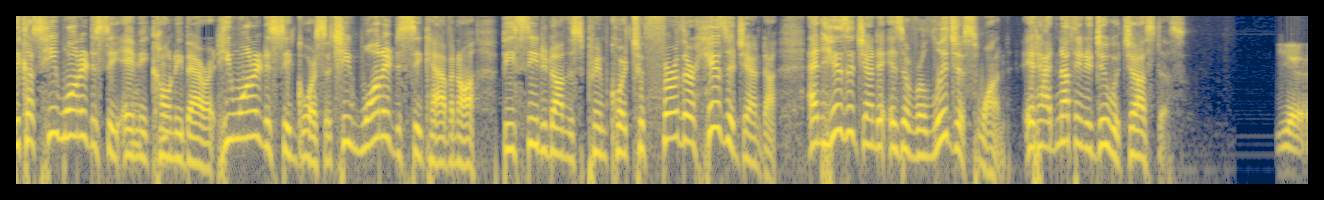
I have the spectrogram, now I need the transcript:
Because he wanted to see Amy Coney Barrett. He wanted to see Gorsuch. He wanted to see Kavanaugh be seated on the Supreme Court to further his agenda. And his agenda is a religious one, it had nothing to do with justice. Yeah.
